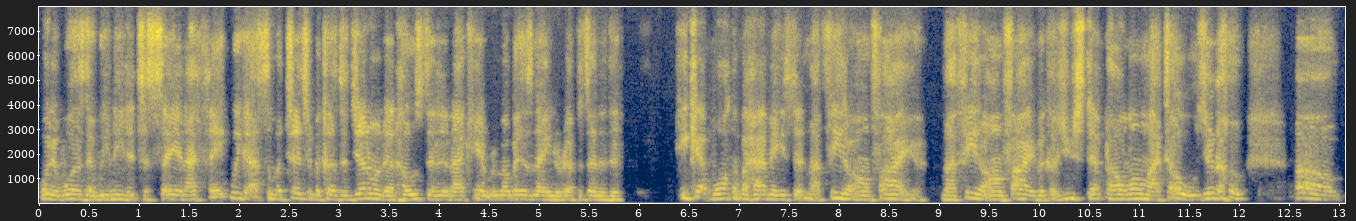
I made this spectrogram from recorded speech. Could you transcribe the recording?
what it was that we needed to say. And I think we got some attention because the gentleman that hosted it, I can't remember his name, the representative, he kept walking behind me. He said, My feet are on fire. My feet are on fire because you stepped all on my toes, you know. Um,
